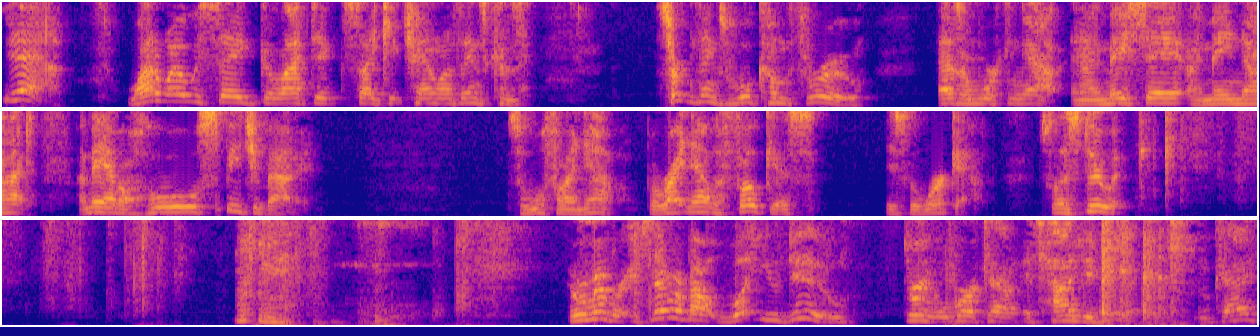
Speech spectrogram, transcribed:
yeah. Why do I always say galactic psychic channeling things? Because certain things will come through as I'm working out. And I may say it, I may not. I may have a whole speech about it. So we'll find out. But right now, the focus is the workout. So let's do it. and remember, it's never about what you do during a workout, it's how you do it, okay?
